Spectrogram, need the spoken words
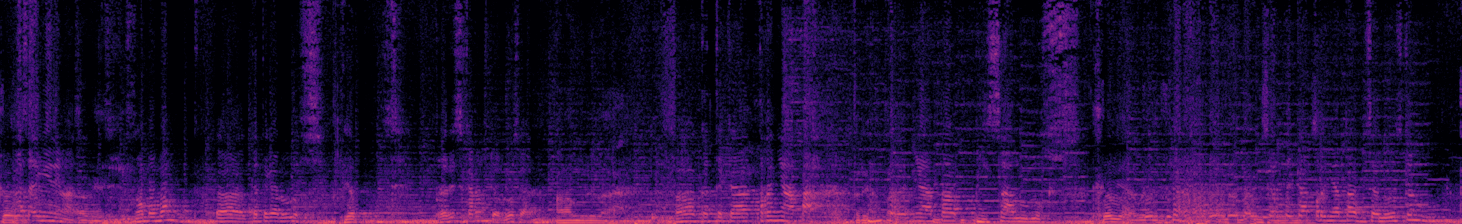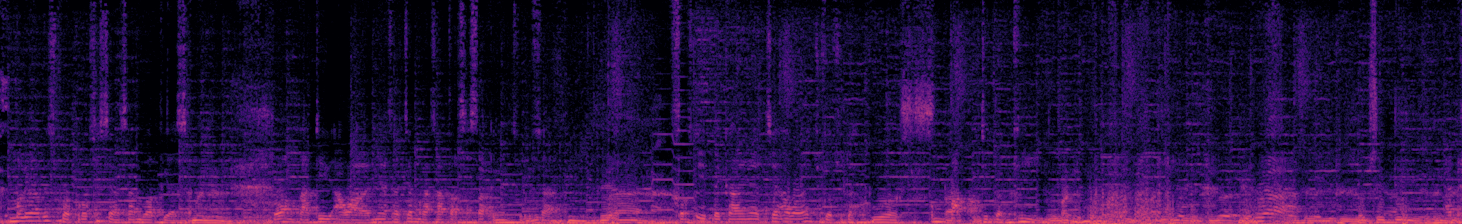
Terus saya gini mas ngomong-ngomong eh, ketika lulus. Yap berarti sekarang udah lulus kan alhamdulillah. Eh, ketika ternyata Ternyata. ternyata bisa lulus. Oh iya benar. Ketika ternyata bisa lulus kan melewati sebuah proses yang sangat luar biasa. benar Wong tadi awalnya saja merasa tersesat dengan jurusan. ya Terus IPK-nya aja awalnya juga sudah wah empat dibagi. empat Wah, subsidi ada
